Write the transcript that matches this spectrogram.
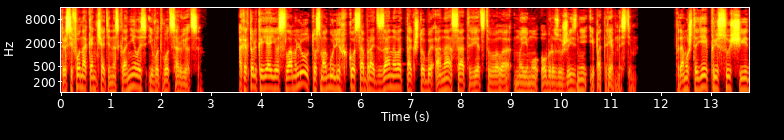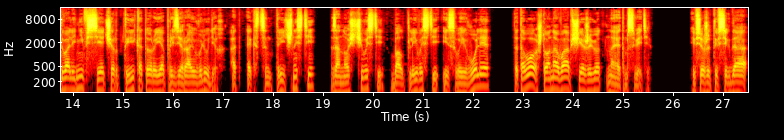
Персифона окончательно склонилась и вот-вот сорвется. А как только я ее сломлю, то смогу легко собрать заново так, чтобы она соответствовала моему образу жизни и потребностям потому что ей присущи едва ли не все черты, которые я презираю в людях, от эксцентричности, заносчивости, болтливости и своеволия до того, что она вообще живет на этом свете. И все же ты всегда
